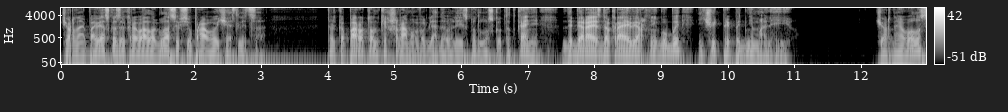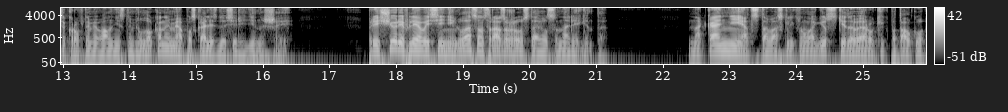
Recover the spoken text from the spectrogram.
Черная повязка закрывала глаз и всю правую часть лица. Только пару тонких шрамов выглядывали из-под лоскута ткани, добираясь до края верхней губы и чуть приподнимали ее. Черные волосы крупными волнистыми локонами опускались до середины шеи. Прищурив левый синий глаз, он сразу же уставился на регента. «Наконец-то!» — воскликнул Агюст, скидывая руки к потолку.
